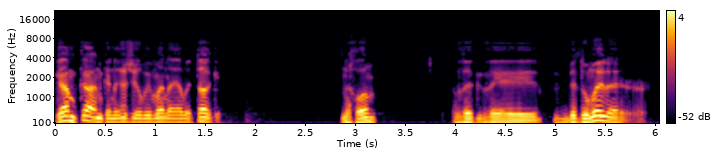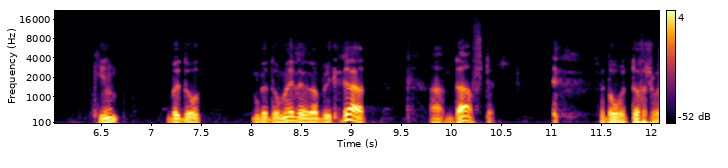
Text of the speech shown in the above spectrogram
גם כאן כנראה שרבי מנה היה מתרגם, נכון? ובדומה ל... כן? בדו- בדומה לרבי קדת, אה, דפת. זה דבר יותר חשוב.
